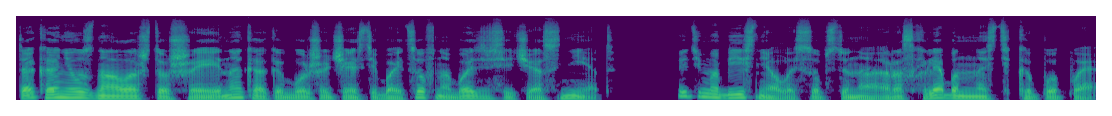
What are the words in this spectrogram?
Так Аня узнала, что Шейна, как и большей части бойцов, на базе сейчас нет. Этим объяснялась, собственно, расхлябанность КПП.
